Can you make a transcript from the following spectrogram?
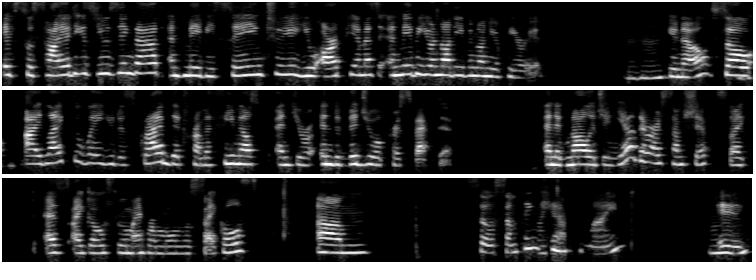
if society is using that and maybe saying to you you are pms and maybe you're not even on your period mm-hmm. you know so mm-hmm. i like the way you described it from a female's and your individual perspective and acknowledging yeah there are some shifts like as i go through my hormonal cycles um so something came yeah. to mind mm-hmm. is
